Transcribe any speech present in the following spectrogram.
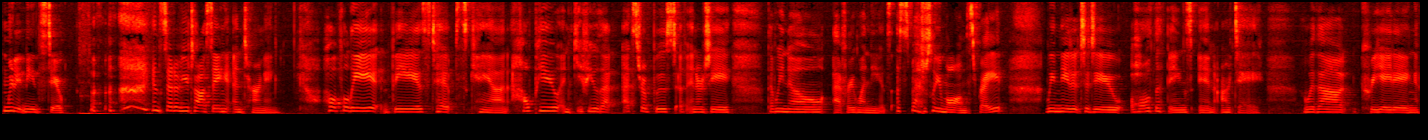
when it needs to. instead of you tossing and turning. Hopefully, these tips can help you and give you that extra boost of energy that we know everyone needs, especially moms, right? We need it to do all the things in our day without creating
